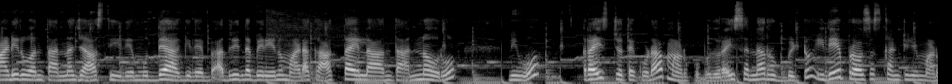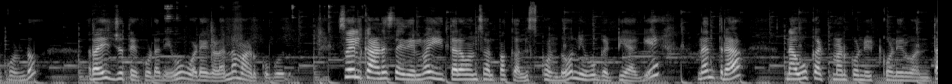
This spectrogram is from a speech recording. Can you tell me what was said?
ಮಾಡಿರುವಂಥ ಅನ್ನ ಜಾಸ್ತಿ ಇದೆ, ಮುದ್ದೆ ಆಗಿದೆ, ಅದರಿಂದ ಬೇರೆ ಏನು ಮಾಡೋಕ್ಕಾಗ್ತಾ ಇಲ್ಲ ಅಂತ ಅನ್ನೋರು ನೀವು ರೈಸ್ ಜೊತೆ ಕೂಡ ಮಾಡ್ಕೋಬೋದು. ರೈಸನ್ನು ರುಬ್ಬಿಟ್ಟು ಇದೇ ಪ್ರಾಸೆಸ್ ಕಂಟಿನ್ಯೂ ಮಾಡಿಕೊಂಡು ರೈಸ್ ಜೊತೆ ಕೂಡ ನೀವು ವಡೆಗಳನ್ನು ಮಾಡ್ಕೋಬೋದು. ಸೊ ಇಲ್ಲಿ ಕಾಣಿಸ್ತಾ ಇದೆಯಲ್ವ ಈ ಥರ ಒಂದು ಸ್ವಲ್ಪ ಕಲಿಸ್ಕೊಂಡು ನೀವು ಗಟ್ಟಿಯಾಗಿ ನಂತರ ನಾವು ಕಟ್ ಮಾಡ್ಕೊಂಡು ಇಟ್ಕೊಂಡಿರುವಂಥ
